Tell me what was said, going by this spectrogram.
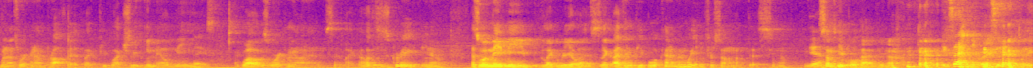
when I was working on Prophet, like people actually emailed me Nice. like while I was working on it and said like, "Oh, this is great," you know. That's what made me like realize like I think people have kind of been waiting for something like this, you know. Yeah. Some people have, you know. Exactly. Anyway. Exactly.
